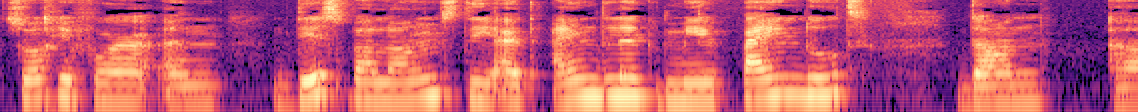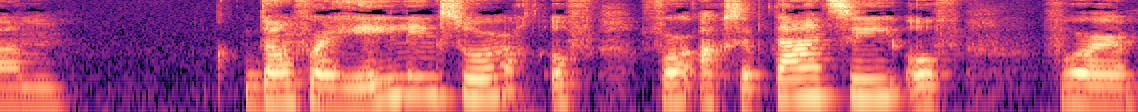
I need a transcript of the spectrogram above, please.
zorg je voor een disbalans die uiteindelijk meer pijn doet dan, um, dan voor zorgt, of voor acceptatie, of voor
